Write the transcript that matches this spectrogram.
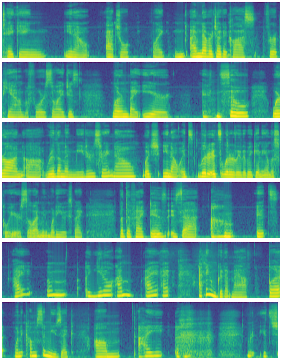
taking, you know, actual like I've never took a class for a piano before, so I just learned by ear. And so we're on uh, rhythm and meters right now, which you know it's literally it's literally the beginning of the school year. So I mean, what do you expect? But the fact is, is that um, it's I um you know I'm I I I think I'm good at math, but when it comes to music, um I it's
